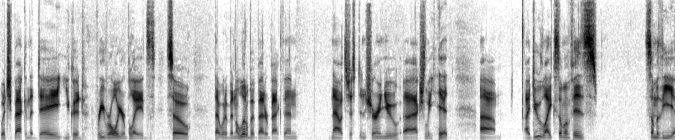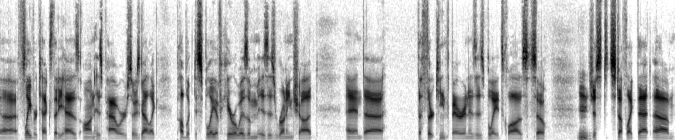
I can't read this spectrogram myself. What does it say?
which back in the day you could re roll your blades, so that would have been a little bit better back then. Now it's just ensuring you uh, actually hit. Um, I do like some of his some of the uh, flavor text that he has on his powers. So he's got like public display of heroism is his running shot, and uh, the thirteenth Baron is his blades claws. So Mm. just stuff like that. Um,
